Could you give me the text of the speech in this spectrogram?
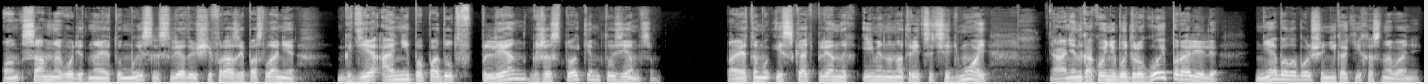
Он сам наводит на эту мысль следующей фразой послания «где они попадут в плен к жестоким туземцам». Поэтому искать пленных именно на 37-й, а не на какой-нибудь другой параллели, не было больше никаких оснований.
